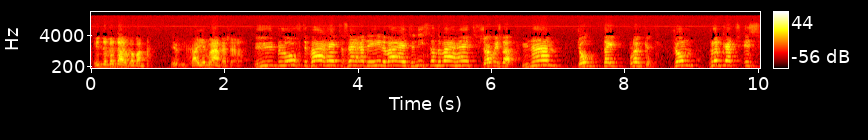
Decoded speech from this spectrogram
In de getuigenbank. Ik ga je vragen stellen. U belooft de waarheid te zeggen, de hele waarheid en niets dan de waarheid. Zo is dat. Uw naam? John T. Plunkett. John Plunkett is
